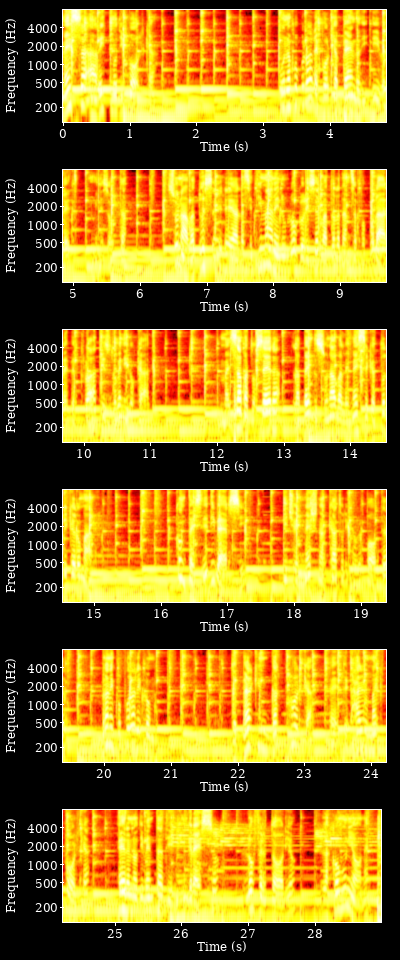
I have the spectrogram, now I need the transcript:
messa a ritmo di polka. Una popolare polka band di Evelet, Minnesota, suonava due sere alla settimana in un luogo riservato alla danza popolare per croati e sloveni locali. Ma il sabato sera la band suonava alle messe cattoliche romane. Con testi diversi, dice il National Catholic Reporter, brani popolari come The Parking Duck Polka e The Iron Mike Polka erano diventati l'ingresso, l'offertorio, la comunione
